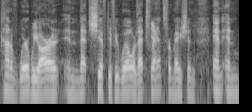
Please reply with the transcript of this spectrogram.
kind of where we are in that shift, if you will, or that transformation, yeah. and, and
